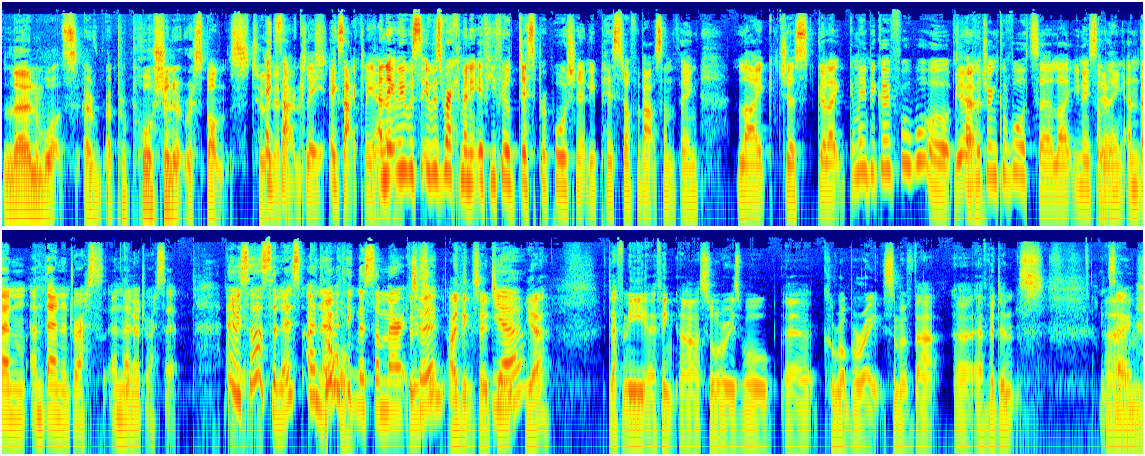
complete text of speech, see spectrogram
learn what's a, a proportionate response to an exactly event. exactly exactly. and it, it was it was recommending if you feel disproportionately pissed off about something like just go like maybe go for a walk Yeah. have a drink of water like you know something and then and then address and then Yeah. address it anyway so that's the list i know i think there's some merit to Interesting. it I think so too. Yeah? Yeah. Definitely, I think our stories will uh, corroborate some of that uh, evidence. so Um,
